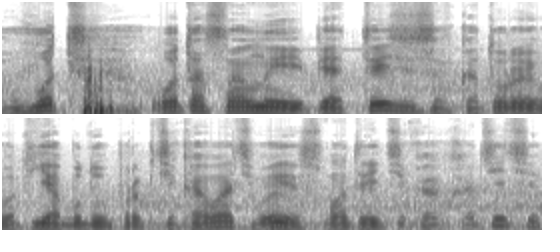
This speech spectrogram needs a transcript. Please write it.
Вот, вот основные пять тезисов, которые вот я буду практиковать. Вы смотрите, как хотите.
